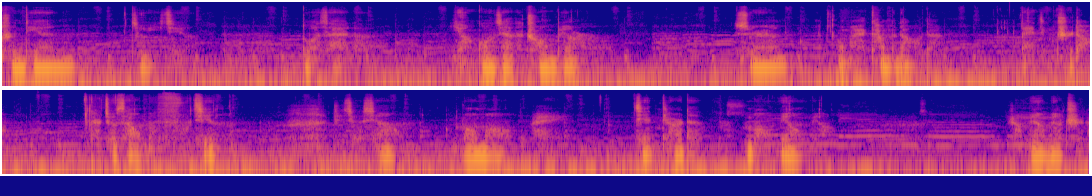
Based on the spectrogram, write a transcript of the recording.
春天就已经。躲在了阳光下的窗边儿，虽然我们还看不到它，但已经知道它就在我们附近了。这就像毛毛哎见天的猫喵喵，让喵喵知道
